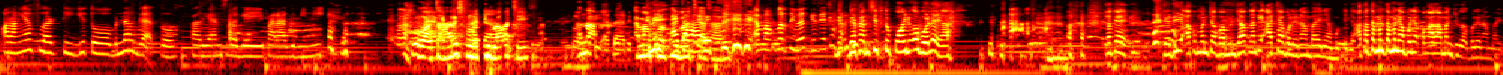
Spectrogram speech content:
orangnya flirty gitu bener gak tuh kalian sebagai para Gemini Wah, Caharis flirty banget sih. Enggak, Emang flirty banget sih. Caharis. emang flirty banget gak sih Cak? Defensif 2.0 oh boleh ya? Oke, jadi aku mencoba menjawab nanti Aca boleh nambahin ya mungkin ya. Atau teman-teman yang punya pengalaman juga boleh nambahin.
